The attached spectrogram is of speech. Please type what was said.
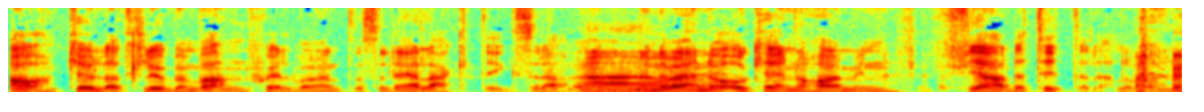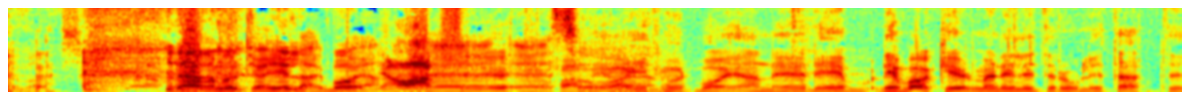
ja, kul att klubben vann. Själv var jag inte så delaktig sådär. Men, Ah, men det var ändå okej. okej, nu har jag min fjärde titel eller vad det nu var. Så. Däremot, jag gillar ju Bojan. Ja absolut. Eh, eh, Fan, så, jag har inget emot Bojan. Det, det, är- det är bara kul men det är lite roligt att eh,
